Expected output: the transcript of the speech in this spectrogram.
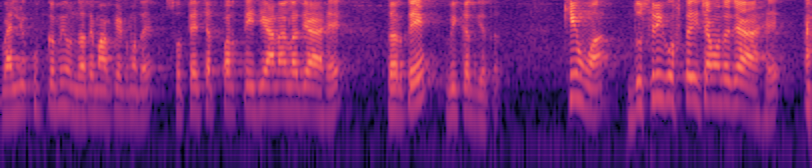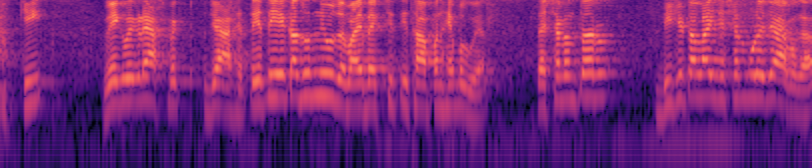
व्हॅल्यू खूप कमी होऊन जाते मार्केटमध्ये सो त्याच्यात परत तेजी आणायला जे आहे तर ते विकत घेतं. किंवा दुसरी गोष्ट याच्यामध्ये जे आहे की वेगवेगळे आस्पेक्ट जे आहेत त्याची एक अजून न्यूज आहे बायबॅकची तिथं आपण हे बघूयात. त्याच्यानंतर डिजिटलायझेशनमुळे जे आहे बघा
